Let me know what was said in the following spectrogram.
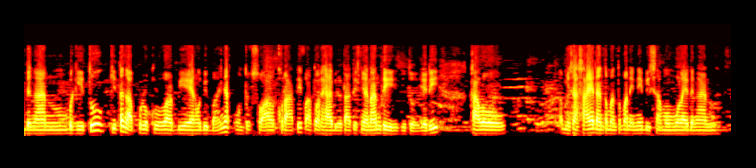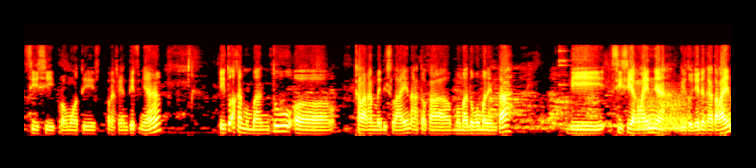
dengan begitu kita nggak perlu keluar biaya yang lebih banyak untuk soal kuratif atau rehabilitatifnya nanti gitu. Jadi kalau misal saya dan teman-teman ini bisa memulai dengan sisi promotif preventifnya itu akan membantu uh, kalangan medis lain atau membantu pemerintah di sisi yang lainnya gitu. Jadi dengan kata lain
